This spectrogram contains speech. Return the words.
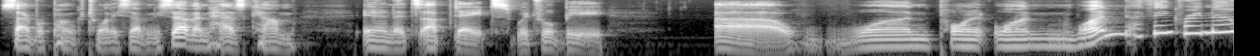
Cyberpunk 2077 has come in its updates, which will be uh, 1.11, I think, right now.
